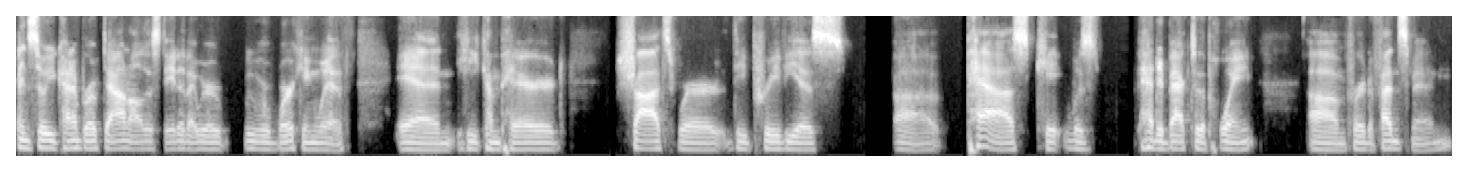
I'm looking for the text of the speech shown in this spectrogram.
And so he kind of broke down all this data that we were we were working with and he compared shots where the previous uh, pass was headed back to the point um, for a defenseman,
